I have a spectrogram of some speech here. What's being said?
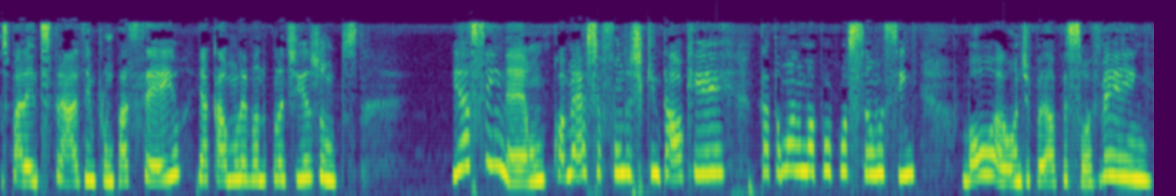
os parentes trazem para um passeio e acabam levando plantinhas juntos. E assim, né? É um comércio a fundo de quintal que está tomando uma proporção assim boa, onde a pessoa vem,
